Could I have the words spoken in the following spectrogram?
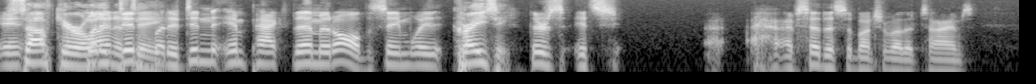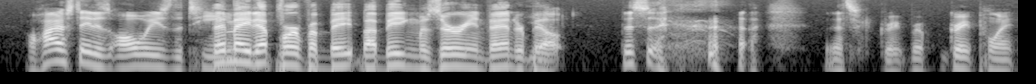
And- South Carolina but it team. But it didn't impact them at all. The same way that Crazy. there's it's. I've said this a bunch of other times. Ohio State is always the team. They made up for it by, be- by beating Missouri and Vanderbilt. This is that's a great great point.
